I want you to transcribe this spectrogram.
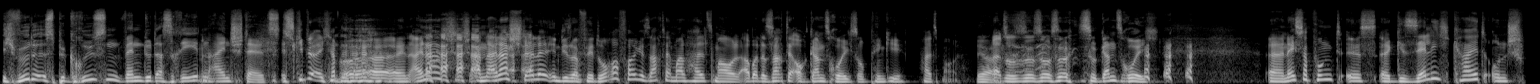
ich würde es begrüßen, wenn du das Reden einstellst. Es gibt ja, ich habe äh, in einer, an einer Stelle in dieser Fedora-Folge sagt er mal Hals Maul, aber das sagt er auch ganz ruhig, so Pinky, Hals Maul. Ja. Also so, so, so, so ganz ruhig. äh, nächster Punkt ist äh, Geselligkeit und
